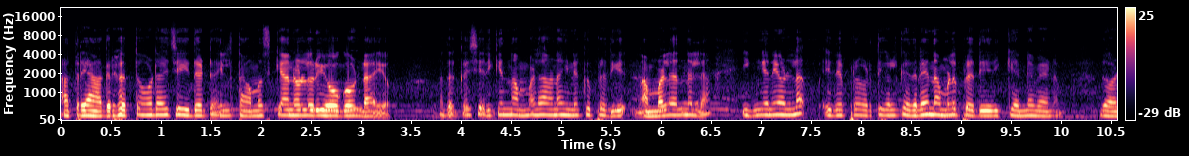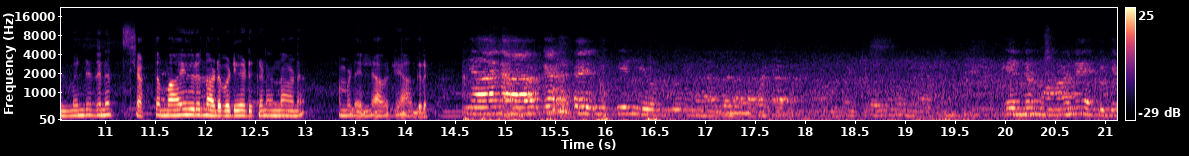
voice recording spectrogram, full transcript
അത്ര ആഗ്രഹത്തോടെ ചെയ്തിട്ട് അതിൽ താമസിക്കാനുള്ളൊരു യോഗം ഉണ്ടായോ? അതൊക്കെ ശരിക്കും നമ്മളാണ് ഇതിനൊക്കെ പ്രതി നമ്മളെന്നല്ല ഇങ്ങനെയുള്ള ഇത് പ്രവർത്തികൾക്കെതിരെ നമ്മൾ പ്രതികരിക്കുക തന്നെ വേണം. ഗവൺമെന്റ് ഇതിന് ശക്തമായ ഒരു നടപടി എടുക്കണമെന്നാണ് നമ്മുടെ എല്ലാവരുടെയും ആഗ്രഹം. ഞാൻ മോനെ എനിക്ക്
